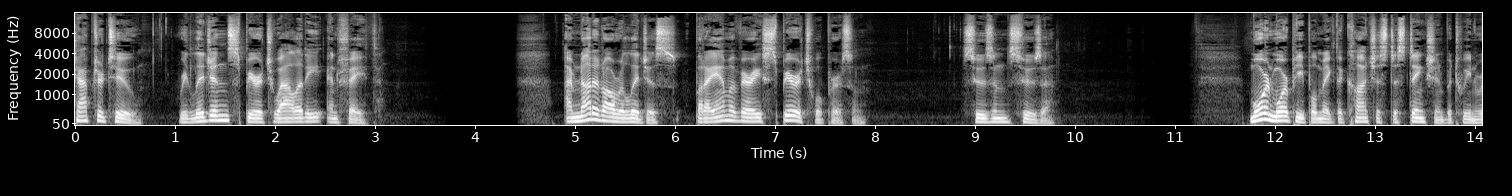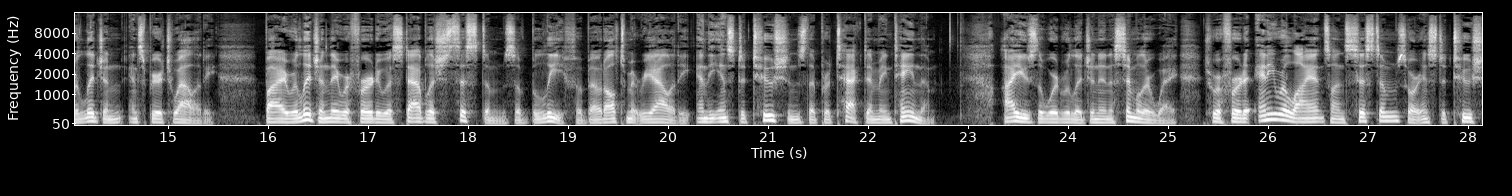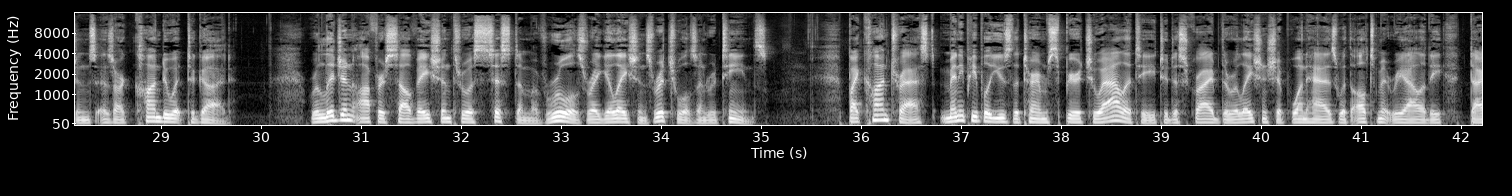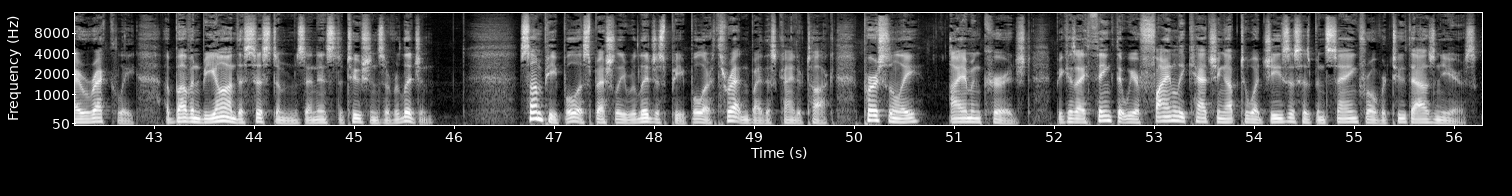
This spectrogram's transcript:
Chapter 2 Religion, Spirituality, and Faith. I'm not at all religious, but I am a very spiritual person. Susan Souza. More and more people make the conscious distinction between religion and spirituality. By religion, they refer to established systems of belief about ultimate reality and the institutions that protect and maintain them. I use the word religion in a similar way to refer to any reliance on systems or institutions as our conduit to God. Religion offers salvation through a system of rules, regulations, rituals, and routines. By contrast, many people use the term spirituality to describe the relationship one has with ultimate reality directly, above and beyond the systems and institutions of religion. Some people, especially religious people, are threatened by this kind of talk. Personally, I am encouraged because I think that we are finally catching up to what Jesus has been saying for over 2,000 years.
